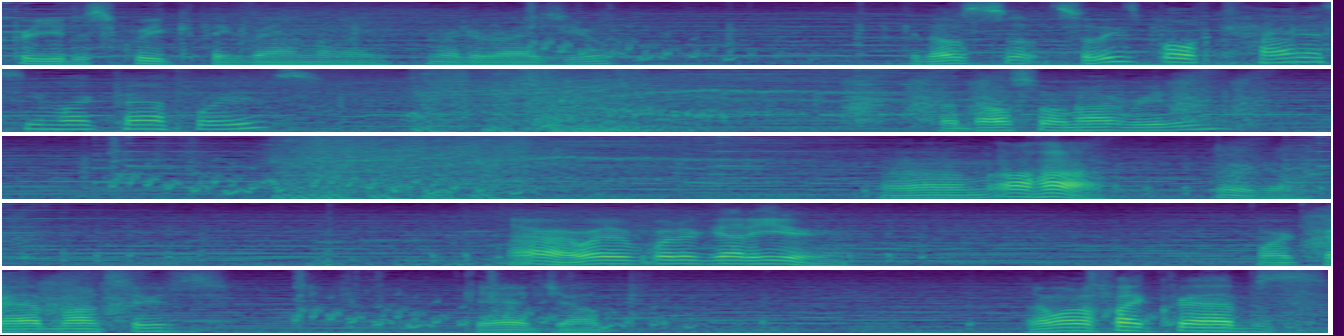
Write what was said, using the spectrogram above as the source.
for you to squeak, Big Man, when I murderize you. Okay, those, so, so these both kind of seem like pathways, but also not really. Um, aha! There we go. Alright, what, what do we got here? More crab monsters? Okay, I jump. I don't want to fight crabs.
